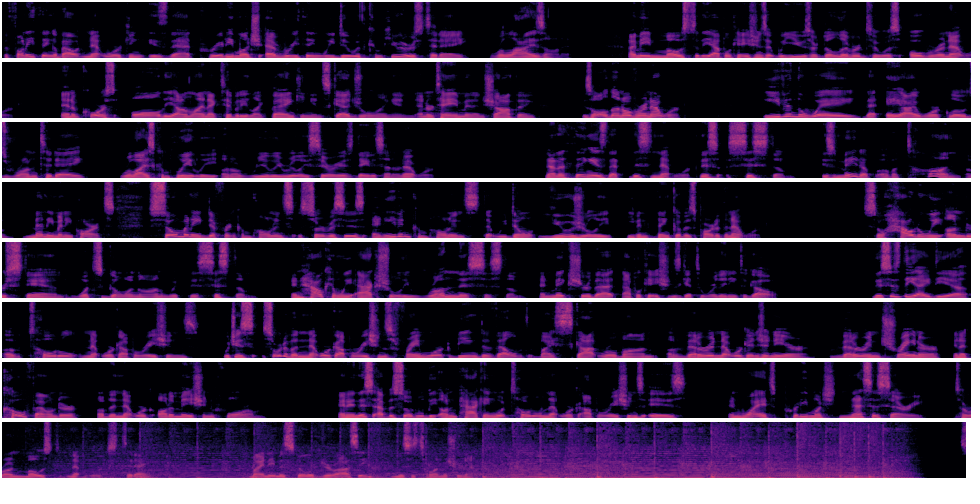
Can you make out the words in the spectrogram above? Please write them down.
The funny thing about networking is that pretty much everything we do with computers today relies on it. I mean, most of the applications that we use are delivered to us over a network. And of course, all the online activity like banking and scheduling and entertainment and shopping is all done over a network. Even the way that AI workloads run today relies completely on a really, really serious data center network. Now, the thing is that this network, this system, is made up of a ton of many, many parts. So many different components, services, and even components that we don't usually even think of as part of the network. So, how do we understand what's going on with this system? And how can we actually run this system and make sure that applications get to where they need to go? This is the idea of total network operations, which is sort of a network operations framework being developed by Scott Robohn, a veteran network engineer, veteran trainer, and a co founder of the Network Automation Forum. And in this episode, we'll be unpacking what total network operations is and why it's pretty much necessary to run most networks today. My name is Philip Gervasi, and this is Telemetry Now.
